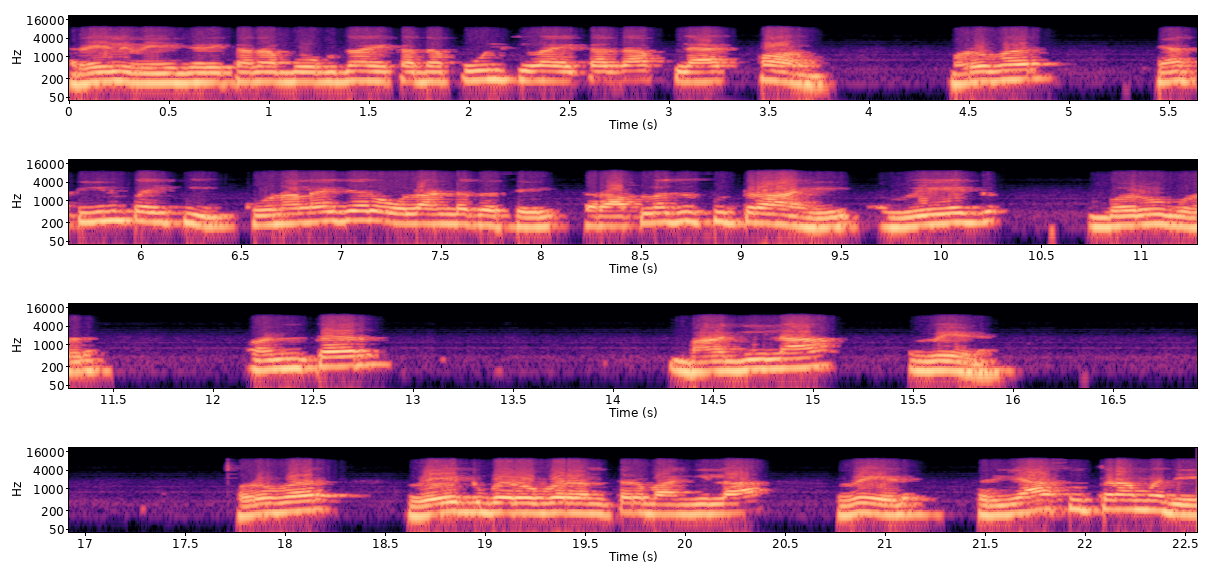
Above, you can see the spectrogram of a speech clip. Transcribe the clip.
रेल्वे जर एखादा बोगदा एखादा पूल किंवा एखादा प्लॅटफॉर्म बरोबर? या तीन पैकी कोणालाही जर ओलांडत असेल तर आपला जो सूत्र आहे वेग बरोबर अंतर भागीला वेळ. बरोबर? वेग बरोबर अंतर भागीला वेळ. तर या सूत्रामध्ये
